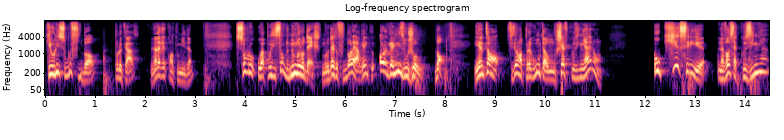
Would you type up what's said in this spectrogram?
que eu li sobre o futebol, por acaso, tem nada a ver com a comida, sobre a posição do número 10. O número 10 do futebol é alguém que organiza o jogo. Bom, e então fizeram uma pergunta a um chefe cozinheiro, o que seria, na vossa cozinha,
